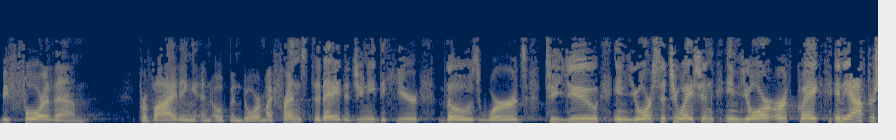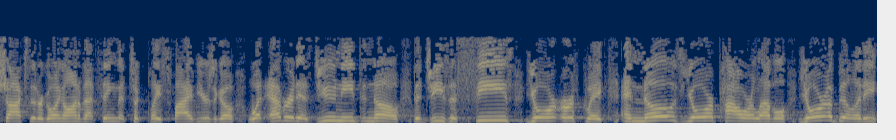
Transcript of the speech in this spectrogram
before them providing an open door. My friends, today, did you need to hear those words to you in your situation, in your earthquake, in the aftershocks that are going on of that thing that took place five years ago? Whatever it is, do you need to know that Jesus sees your earthquake and knows your power level, your ability,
